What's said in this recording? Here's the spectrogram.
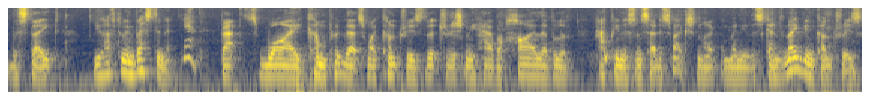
the state. You have to invest in it. Yeah. That's why compa- that's why countries that traditionally have a high level of happiness and satisfaction, like many of the Scandinavian countries,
